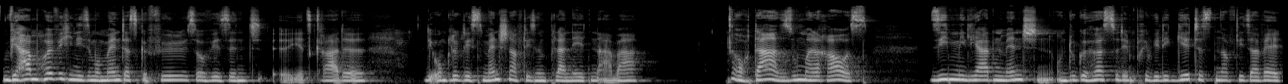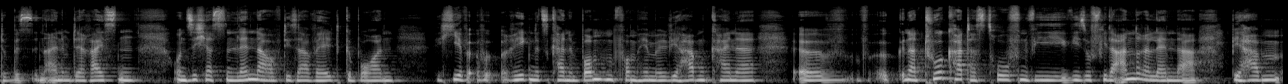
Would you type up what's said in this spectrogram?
wir haben häufig in diesem Moment das Gefühl, so wir sind äh, jetzt gerade die unglücklichsten Menschen auf diesem Planeten, aber auch da, zoom mal raus. Sieben Milliarden Menschen und du gehörst zu den privilegiertesten auf dieser Welt. Du bist in einem der reichsten und sichersten Länder auf dieser Welt geboren. Hier regnet es keine Bomben vom Himmel. Wir haben keine äh, Naturkatastrophen wie, wie so viele andere Länder. Wir haben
